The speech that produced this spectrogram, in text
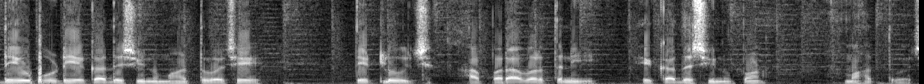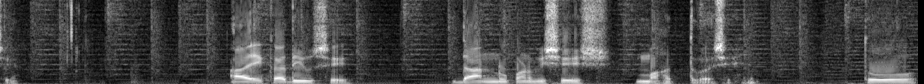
દેવપોઢી એકાદશીનું મહત્ત્વ છે, તેટલું જ આ પરાવર્તની એકાદશીનું પણ મહત્ત્વ છે. આ એકા દિવસે દાનનું પણ વિશેષ મહત્ત્વ છે. તો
